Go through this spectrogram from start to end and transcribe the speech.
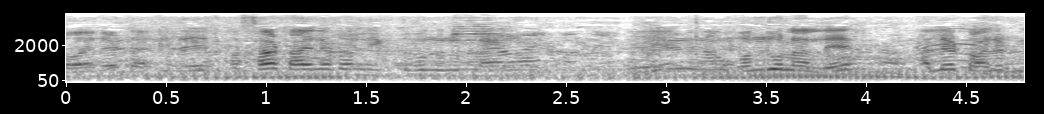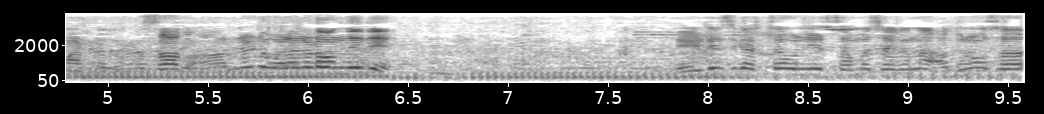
ಟಾಯ್ಲೆಟ್ ಹೊಸ ಟಾಯ್ಲೆಟ್ ಒಂದು ಈಗ ತಗೊಂಡು ಪ್ಲಾನ್ ಏನು ನಾವು ಬಂದಿಲ್ಲ ಅಲ್ಲಿ ಅಲ್ಲೇ ಟಾಯ್ಲೆಟ್ ಮಾಡ್ತಾರೆ ಸರ್ ಆಲ್ರೆಡಿ ಒಳಗಡೆ ಒಂದಿದೆ. ಲೇಡೀಸ್ಗೆ ಅಷ್ಟೇ ನೀರು ಸಮಸ್ಯೆ ಆಗೋಣ ಅದನ್ನು ಸಹ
